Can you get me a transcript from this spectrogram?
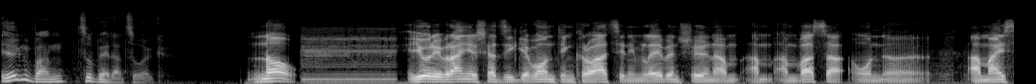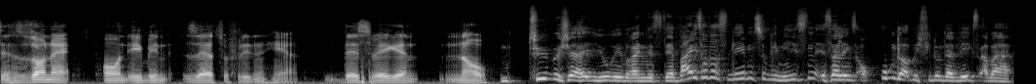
irgendwann zu Werder zurück? No. Juri Vranjes hat sie gewohnt in Kroatien im Leben, schön am, am, am Wasser und äh, am meisten Sonne und ich bin sehr zufrieden hier. Deswegen no. Ein typischer Juri Brandes. Der weiß auch das Leben zu genießen, ist allerdings auch unglaublich viel unterwegs, aber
